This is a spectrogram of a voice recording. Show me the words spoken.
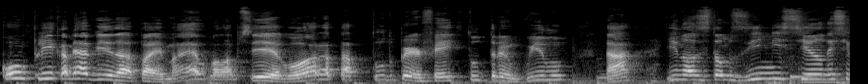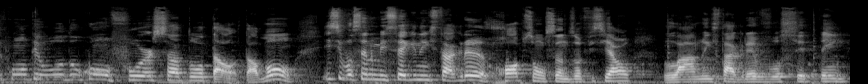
Complica a minha vida, rapaz. Mas eu vou falar pra você, agora tá tudo perfeito, tudo tranquilo, tá? E nós estamos iniciando esse conteúdo com força total, tá bom? E se você não me segue no Instagram, Robson Santos Oficial, lá no Instagram você tem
